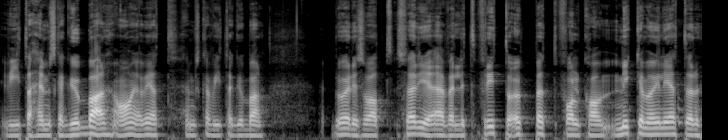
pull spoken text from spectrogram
vita hemska gubbar. Ja, jag vet. Hemska vita gubbar. Då är det så att Sverige är väldigt fritt och öppet. Folk har mycket möjligheter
